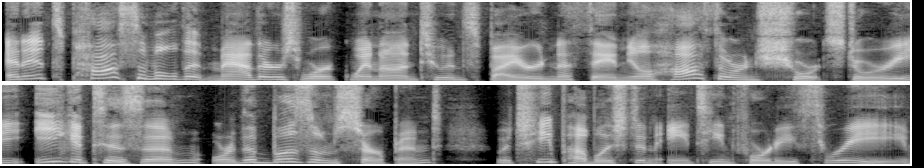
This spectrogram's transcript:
and it's possible that Mather's work went on to inspire Nathaniel Hawthorne's short story Egotism or the Bosom Serpent, which he published in 1843.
